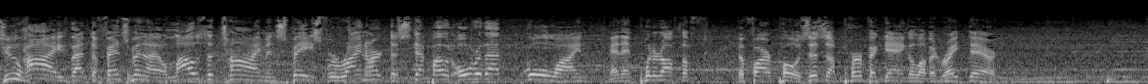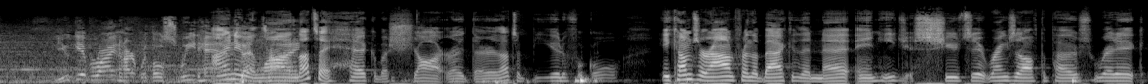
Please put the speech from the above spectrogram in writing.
too high, that defenseman that allows the time and space for Reinhart to step out over that goal line and then put it off the, the far post. This is a perfect angle of it right there. You give Reinhart with those sweet hands. I even that time- That's a heck of a shot right there. That's a beautiful goal. He comes around from the back of the net and he just shoots it, rings it off the post. Rittich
